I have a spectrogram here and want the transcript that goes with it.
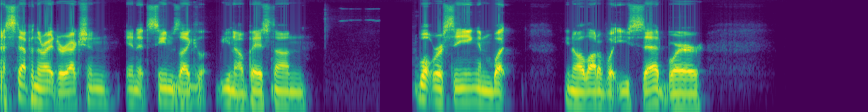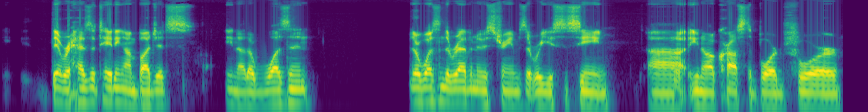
a step in the right direction and it seems mm-hmm. like you know based on what we're seeing and what you know a lot of what you said where they were hesitating on budgets you know there wasn't there wasn't the revenue streams that we're used to seeing uh, you know across the board for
